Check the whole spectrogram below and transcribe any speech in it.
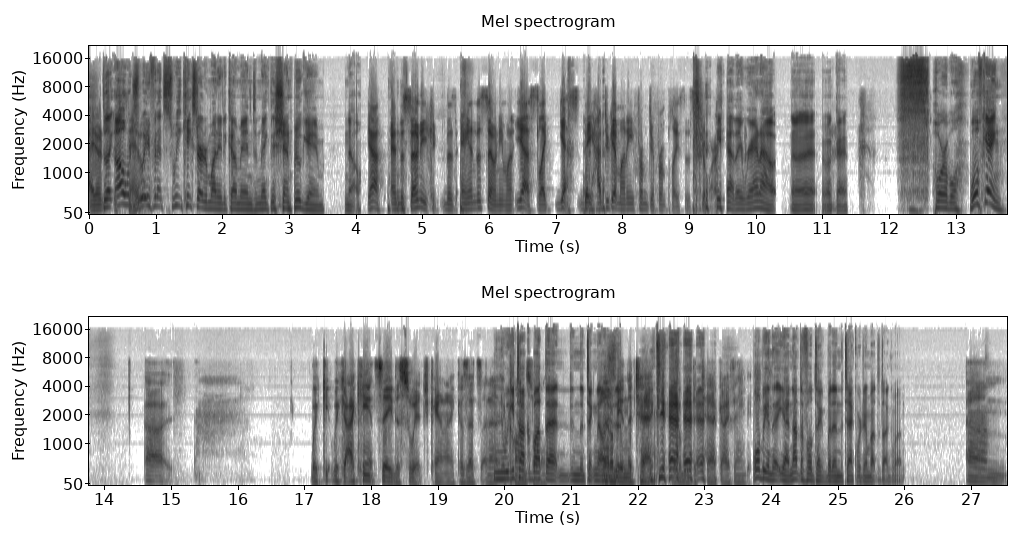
I don't. they're like, oh, we're just waiting for that sweet Kickstarter money to come in to make this Shenmue game. No, Yeah, and the Sony and the Sony money. Yes, like yes, they had to get money from different places. Sure. yeah, they ran out. Uh, okay, horrible. Wulfegang. Uh, we can, we can, I can't say the Switch, can I? Because that's an, we can talk about that in the technology. That'll be in the tech. Yeah. That'll be the tech, I think. Won't be in the yeah, not the full tech, but in the tech we're about to talk about. Um,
